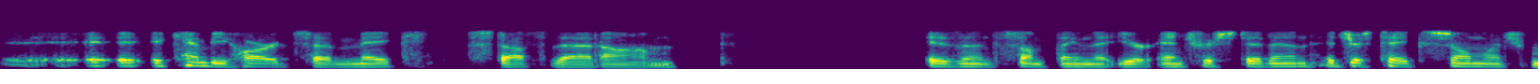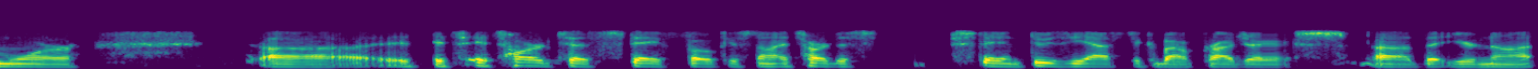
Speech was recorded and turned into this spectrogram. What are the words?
it, it, can be hard to make stuff that um, isn't something that you're interested in. It just takes so much more. Uh, it, it's it's hard to stay focused on. It's hard to stay enthusiastic about projects uh, that you're not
